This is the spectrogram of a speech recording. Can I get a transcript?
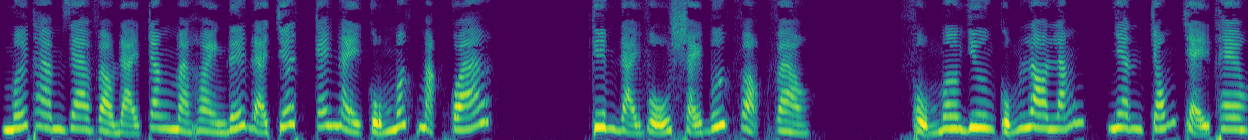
Mới tham gia vào Đại Trăng mà Hoàng đế đã chết, cái này cũng mất mặt quá. Kim Đại Vũ sải bước vọt vào. Phụ mơ dương cũng lo lắng, nhanh chóng chạy theo.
